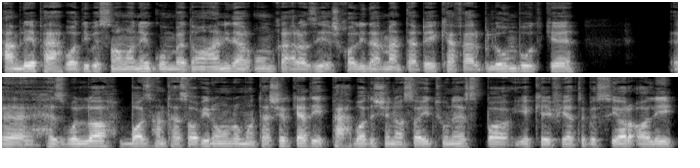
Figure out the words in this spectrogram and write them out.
حمله پهبادی به سامانه گنبد آهنی در عمق اراضی اشغالی در منطقه کفر بلوم بود که حزب الله باز هم تصاویر اون رو منتشر کرد. یک پهباد شناسایی تونست با یک کیفیت بسیار عالی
